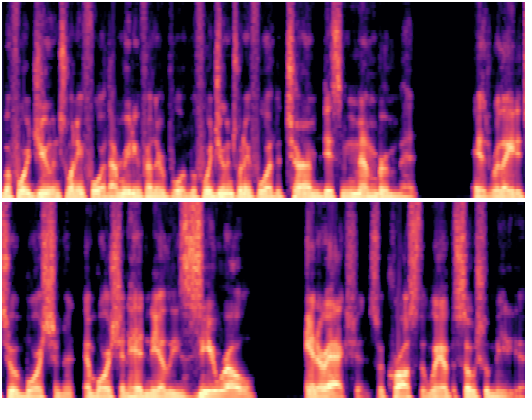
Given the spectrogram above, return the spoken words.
before June 24th, I'm reading from the report, before June 24th, the term dismemberment is related to abortion. Abortion had nearly zero interactions across the web social media.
